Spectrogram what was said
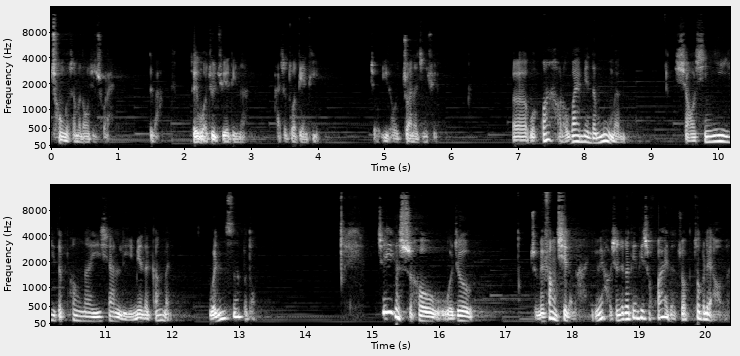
冲个什么东西出来，对吧？所以我就决定呢，还是坐电梯，就一头钻了进去。呃，我关好了外面的木门，小心翼翼的碰了一下里面的钢门，纹丝不动。这个时候我就准备放弃了嘛，因为好像这个电梯是坏的，做做不了嘛。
